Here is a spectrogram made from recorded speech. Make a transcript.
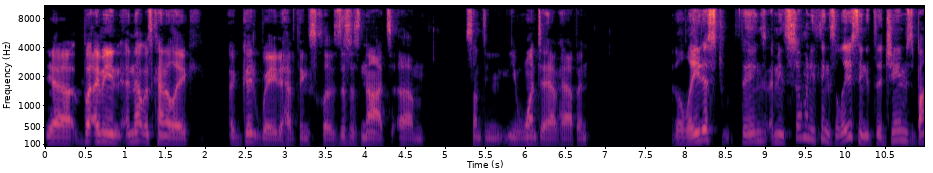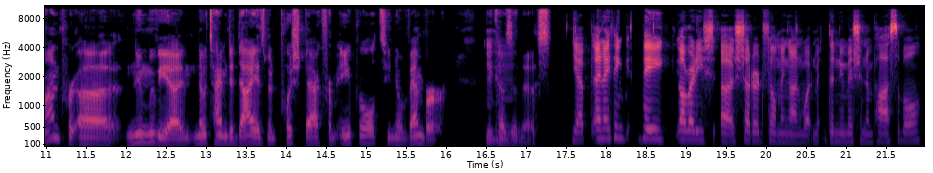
yeah. But I mean, and that was kind of like a good way to have things closed. This is not um, something you want to have happen the latest things i mean so many things. The latest thing the james bond uh, new movie uh, no time to die has been pushed back from april to november because mm-hmm. of this. Yep and i think they already uh, shuttered filming on what the new mission impossible.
